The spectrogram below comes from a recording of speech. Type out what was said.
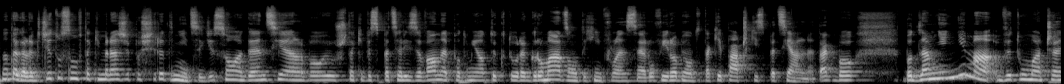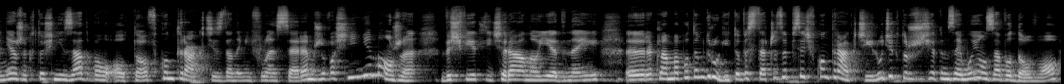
No tak, ale gdzie tu są w takim razie pośrednicy? Gdzie są agencje albo już takie wyspecjalizowane podmioty, które gromadzą tych influencerów i robią to takie paczki specjalne, tak? Bo, bo dla mnie nie ma wytłumaczenia, że ktoś nie zadbał o to w kontrakcie z danym influencerem, że właśnie nie może wyświetlić rano jednej e, reklama, potem drugi. To wystarczy zapisać w kontrakcie. I ludzie, którzy się tym zajmują zawodowo,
